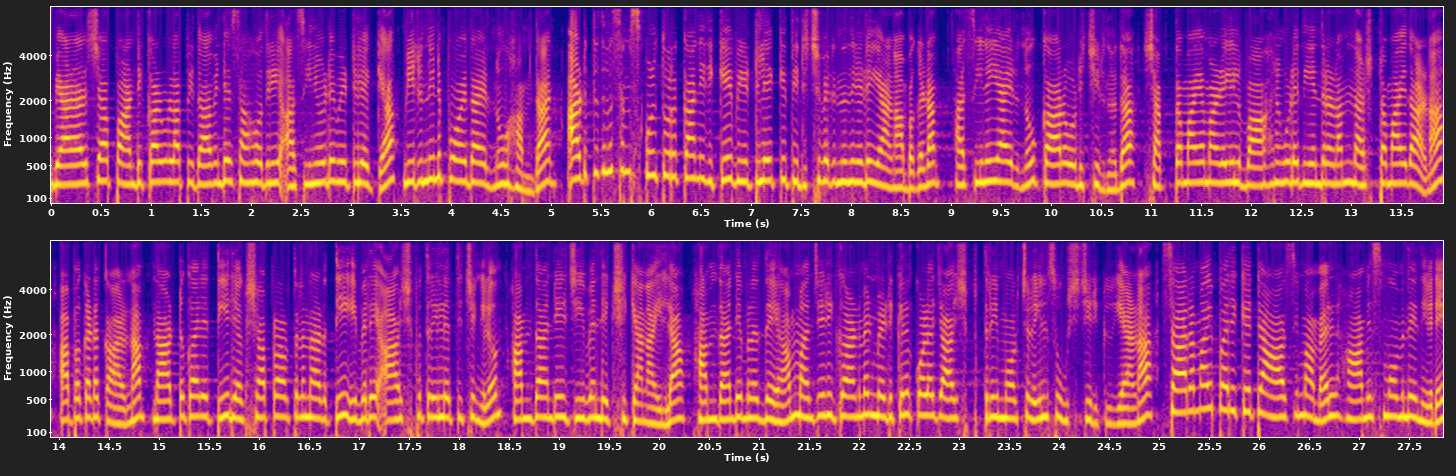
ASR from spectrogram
വ്യാഴാഴ്ച പാണ്ടിക്കാടുള്ള പിതാവിന്റെ സഹോദരി അസീനയുടെ വീട്ടിലേക്ക് വിരുന്നിന് പോയതായിരുന്നു ഹംദാൻ. അടുത്ത ദിവസം സ്കൂൾ തുറക്കാനിരിക്കെ വീട്ടിലേക്ക് തിരിച്ചു വരുന്നതിനിടെയാണ് അപകടം. ഹസീനയായിരുന്നു കാർ ഓടിച്ചിരുന്നത്. ശക്തമായ മഴയിൽ വാഹനങ്ങളുടെ നിയന്ത്രണം നഷ്ടമായതാണ് അപകട കാരണം നാട്ടുകാരെത്തി രക്ഷാപ്രവർത്തനം നടത്തി ഇവരെ ആശുപത്രിയിൽ എത്തിച്ചെങ്കിലും ഹംദാന്റെ ജീവൻ രക്ഷിക്കാനായില്ല. ഹംദാന്റെ മൃതദേഹം മഞ്ചേരി ഗവൺമെന്റ് മെഡിക്കൽ കോളേജ് ആശുപത്രി മോർച്ചറിയിൽ സൂക്ഷിച്ചിരിക്കുകയാണ്. സാരമായി പരിക്കേറ്റ ആസിം അമൽ ഹാമിസ് മുഹമ്മദ് എന്നിവരെ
